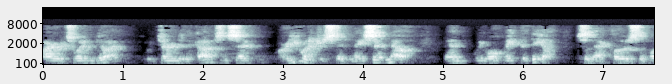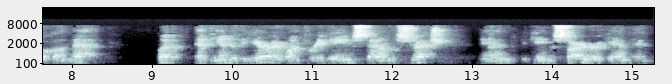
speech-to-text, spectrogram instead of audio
Pirates wouldn't do it. We turned to the Cubs and said, are you interested? And they said no. Then we won't make the deal. So that closed the book on that. But at the end of the year, I won three games down the stretch and became a starter again and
